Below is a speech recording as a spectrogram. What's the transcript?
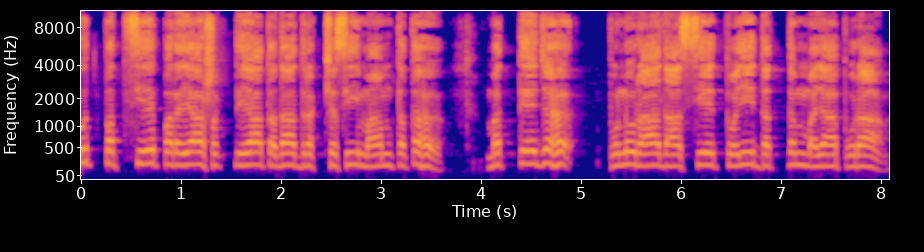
उत्पत्स्ये परया शक्तिया तदा द्रक्ष्यसि माँ ततः। मत्तेजः पुनरादास्ये त्वयि दत्तं मया पुरा।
